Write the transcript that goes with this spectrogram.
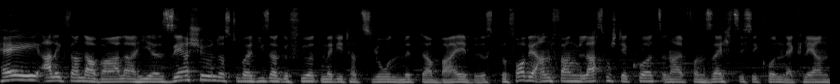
Hey, Alexander Wahler hier. Sehr schön, dass du bei dieser geführten Meditation mit dabei bist. Bevor wir anfangen, lass mich dir kurz innerhalb von 60 Sekunden erklären,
